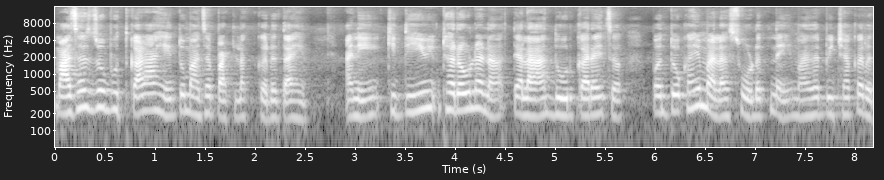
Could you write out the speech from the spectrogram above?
माझा जो भूतकाळ आहे तो माझा पाठलाग करत आहे. आणि कितीही ठरवलं ना त्याला दूर करायचं पण तो काही मला सोडत नाही. माझा पिछा करत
